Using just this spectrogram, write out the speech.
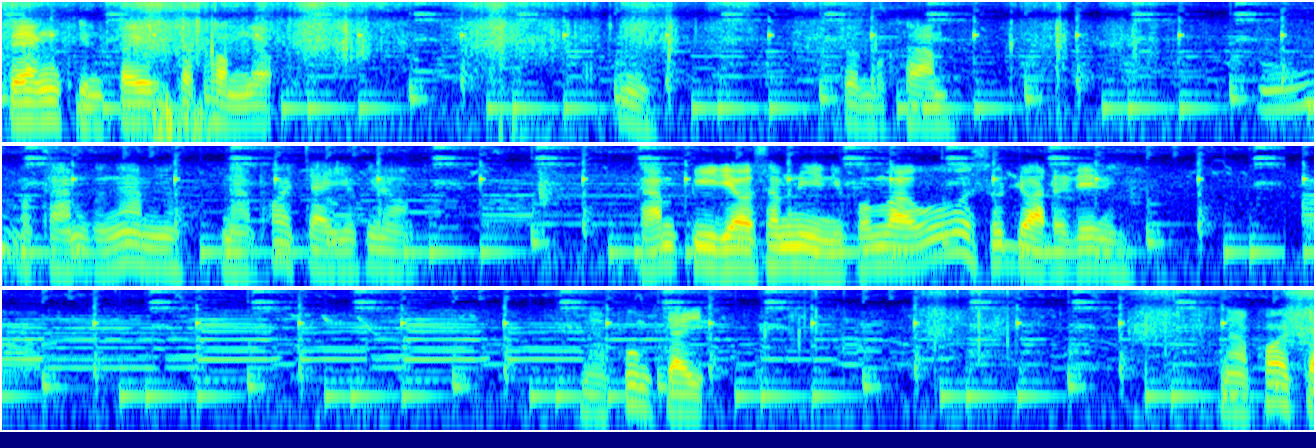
แปลงขึ้นไปกระท่อมแล้วนี่ต้นมะขามอู้มะขามก็งามอยู่น่าพอใจอยู่พี่น้องขามปีเดียวซ้ำนี่นี่ผมว่าโอ้สุดยอดเลยเด้นี่ ภูมิใจน่าพอใจ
